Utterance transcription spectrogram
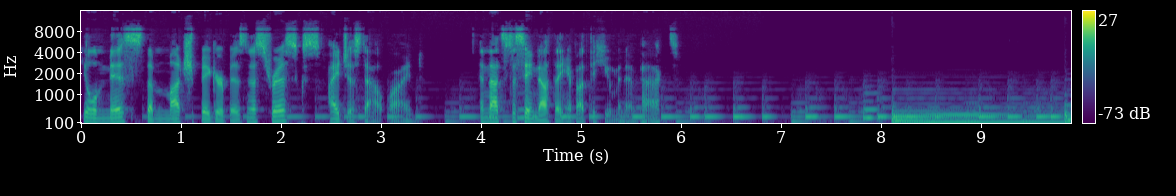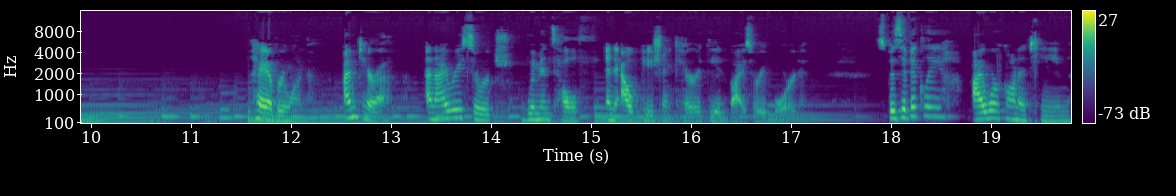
you'll miss the much bigger business risks I just outlined. And that's to say nothing about the human impact. Hey everyone, I'm Tara, and I research women's health and outpatient care at the advisory board. Specifically, I work on a team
